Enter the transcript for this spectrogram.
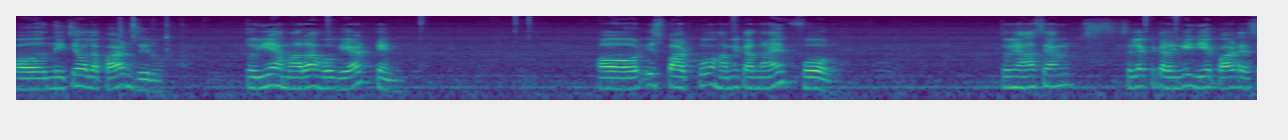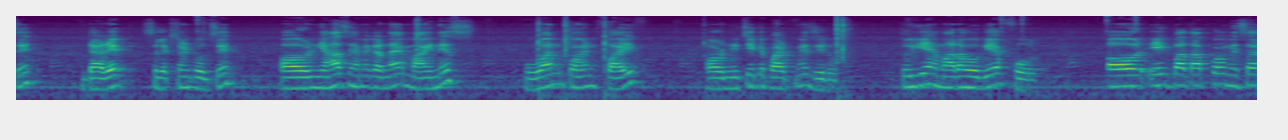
और नीचे वाला पार्ट ज़ीरो तो ये हमारा हो गया 10 और इस पार्ट को हमें करना है 4 तो यहाँ से हम सिलेक्ट करेंगे ये पार्ट ऐसे। डायरेक्ट सिलेक्शन टूल से। और यहाँ से हमें करना है माइनस वन पॉइंट फाइव और नीचे के पार्ट में ज़ीरो तो ये हमारा हो गया फोर और एक बात आपको हमेशा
